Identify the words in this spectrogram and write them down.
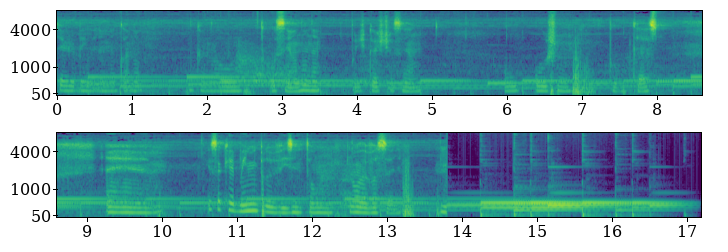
Seja bem-vindo ao meu canal, no canal Oceano, né? Podcast Oceano, ou Ocean Podcast. É... Isso aqui é bem improviso, então não leva a sério.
